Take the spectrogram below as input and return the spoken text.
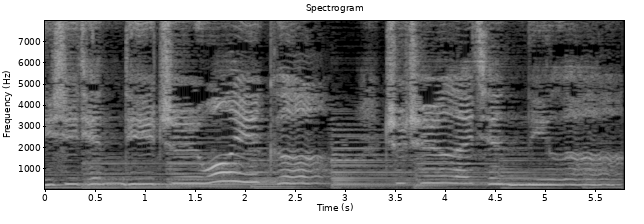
依稀天地只我一个，迟迟来见你了。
